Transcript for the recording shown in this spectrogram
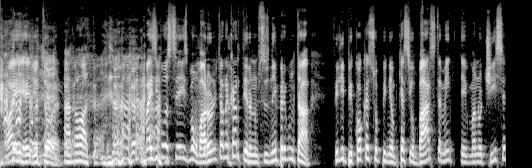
Olha aí, editor. Anota. Mas e vocês? Bom, o Barone tá na carteira, não preciso nem perguntar. Felipe, qual que é a sua opinião? Porque assim, o Barça também teve uma notícia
